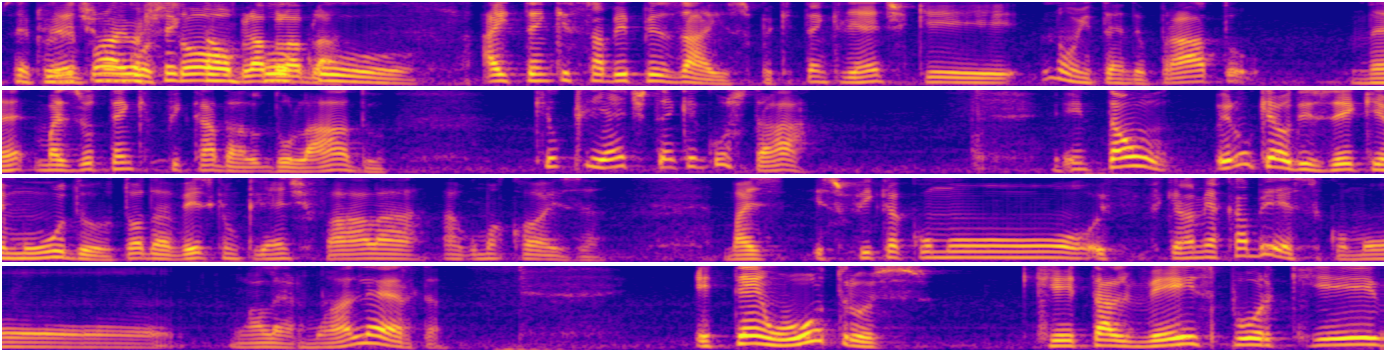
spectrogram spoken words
Sei, O cliente exemplo, ah, não que gostou, tá um blá, blá, blá. pouco... Aí tem que saber pesar isso, porque tem cliente que não entende o prato, né? Mas eu tenho que ficar do lado que o cliente tem que gostar. Então, eu não quero dizer que mudo toda vez que um cliente fala alguma coisa, mas isso fica como fica na minha cabeça como Um alerta. um alerta. E tem outros que talvez porque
